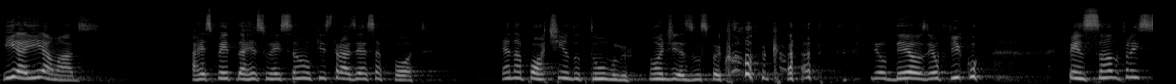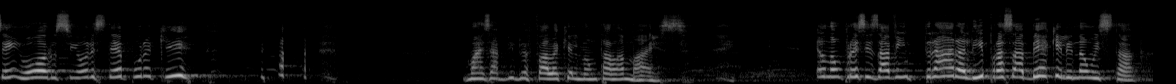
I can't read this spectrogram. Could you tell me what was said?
E aí, amados, a respeito da ressurreição, eu quis trazer essa foto. É na portinha do túmulo onde Jesus foi colocado. Meu Deus, eu fico pensando, falei, Senhor, o Senhor esteja por aqui. Mas a Bíblia fala que ele não está lá mais. Eu não precisava entrar ali para saber que ele não estava.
